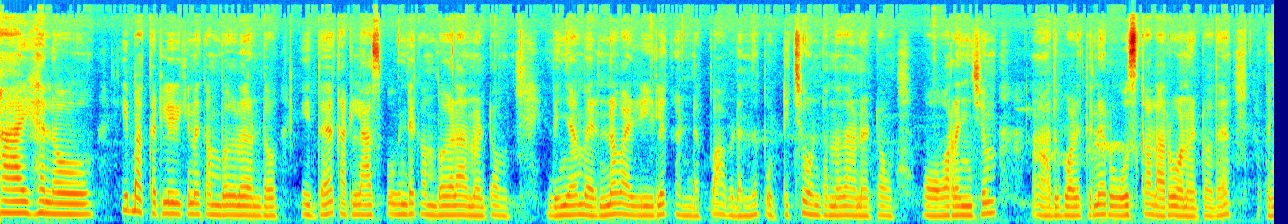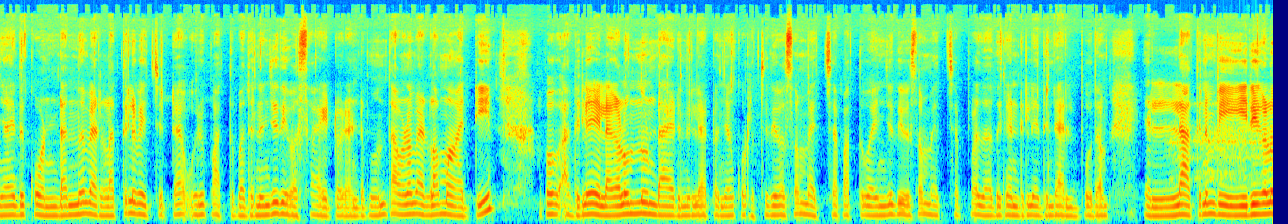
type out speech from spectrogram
ഹായ് ഹലോ ഈ ബക്കറ്റിലിരിക്കുന്ന കമ്പുകൾ കണ്ടോ? ഇത് കടലാസ് പൂവിന്റെ കമ്പുകളാണ് കേട്ടോ. ഇത് ഞാൻ വരുന്ന വഴിയിൽ കണ്ടപ്പോൾ അവിടെ നിന്ന് പൊട്ടിച്ചു കൊണ്ടുവന്നതാണ് കേട്ടോ. ഓറഞ്ചും അതുപോലെ തന്നെ റോസ് കളറുമാണ് കേട്ടോ അത്. അപ്പോൾ ഞാൻ ഇത് കൊണ്ടുവന്ന് വെള്ളത്തിൽ വെച്ചിട്ട് ഒരു പത്ത് പതിനഞ്ച് ദിവസമായിട്ടോ രണ്ട് മൂന്ന് തവണ വെള്ളം മാറ്റി. അപ്പോൾ അതിൽ ഇലകളൊന്നും ഉണ്ടായിരുന്നില്ല കേട്ടോ. ഞാൻ കുറച്ച് ദിവസം വെച്ച പത്ത് പതിനഞ്ച് ദിവസം വെച്ചപ്പോൾ അത് കണ്ടില്ലേ ഇതിന്റെ അത്ഭുതം. എല്ലാത്തിനും വേരുകൾ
